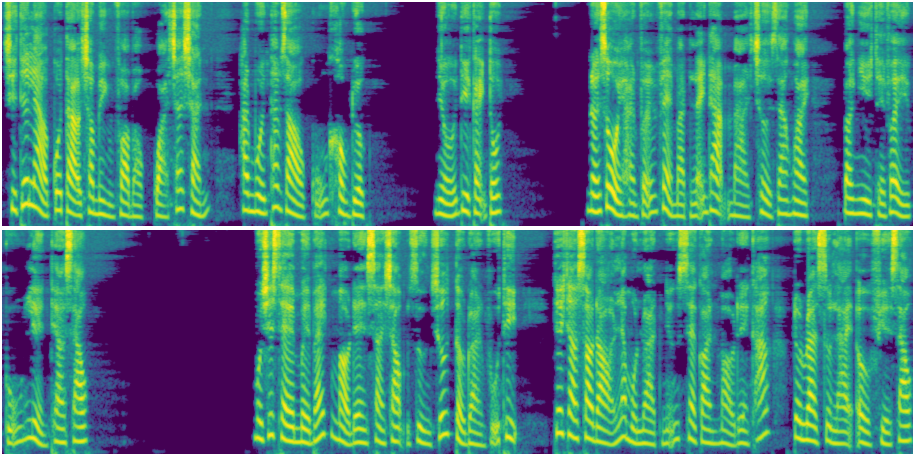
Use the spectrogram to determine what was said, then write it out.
chỉ tiếc là cô tạo cho mình vỏ bọc quá chắc chắn, hắn muốn thăm dò cũng không được. Nhớ đi cạnh tôi. Nói rồi hắn vẫn vẻ mặt lãnh đạm mà trở ra ngoài, bao nhi thấy vậy cũng liền theo sau. Một chiếc xe mây bách màu đen sang trọng dừng trước tàu đoàn Vũ Thị. Tiếp theo sau đó là một loạt những xe con màu đen khác đồng loạt dừng lại ở phía sau.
